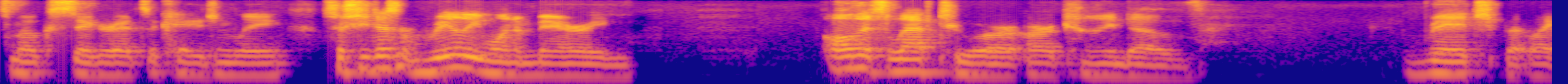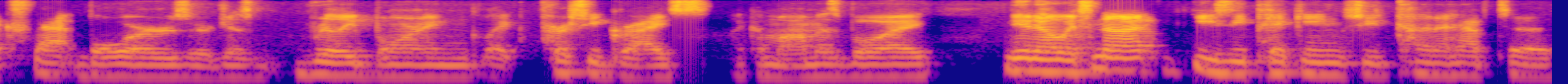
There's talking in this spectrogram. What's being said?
smokes cigarettes occasionally. So she doesn't really want to marry. All that's left to her are kind of rich but like fat bores or just really boring like Percy Gryce, like a mama's boy. You know, it's not easy pickings. You kind of have to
